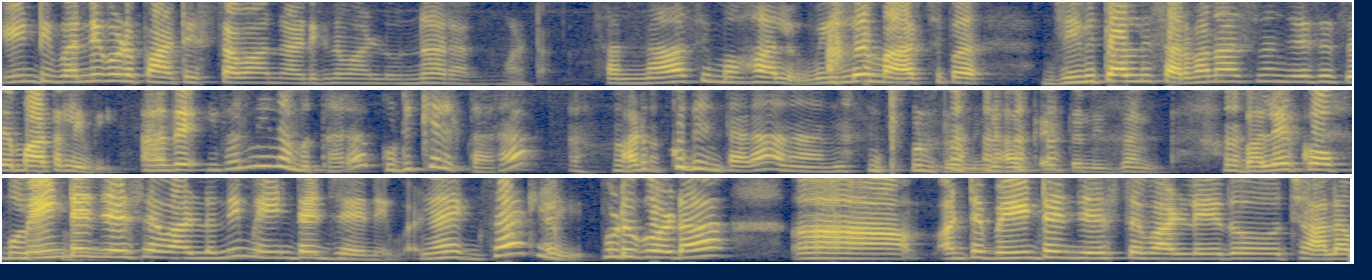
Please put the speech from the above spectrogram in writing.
ఏంటి ఇవన్నీ కూడా పాటిస్తావా? అని అడిగిన వాళ్ళు ఉన్నారన్నమాట. సన్నాసి మొహాలు. వీళ్ళే మార్చి జీవితాల్ని సర్వనాశనం చేసేసే మాటలు ఇవి. అదే. ఇవన్నీ నమ్ముతారా? గుడికి వెళ్తారా అడుక్కు తింటారా? అని అంటుంటుంది నాకైతే నిజంగా. భలే కోపం మెయింటైన్ చేసే వాళ్ళని మెయింటైన్ చేయనివ్వండి. ఎగ్జాక్ట్లీ ఎప్పుడు కూడా ఆ, అంటే మెయింటైన్ చేస్తే వాళ్ళు ఏదో చాలా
